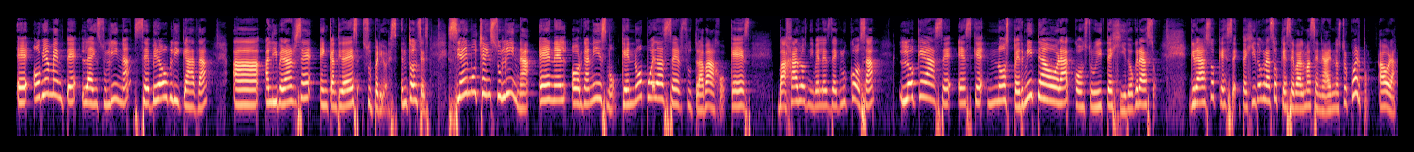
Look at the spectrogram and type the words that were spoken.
Eh, obviamente la insulina se ve obligada a, liberarse en cantidades superiores. Entonces, si hay mucha insulina en el organismo que no pueda hacer su trabajo, que es bajar los niveles de glucosa, lo que hace es que nos permite ahora construir tejido graso. Graso que tejido graso que se va a almacenar en nuestro cuerpo. Ahora,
